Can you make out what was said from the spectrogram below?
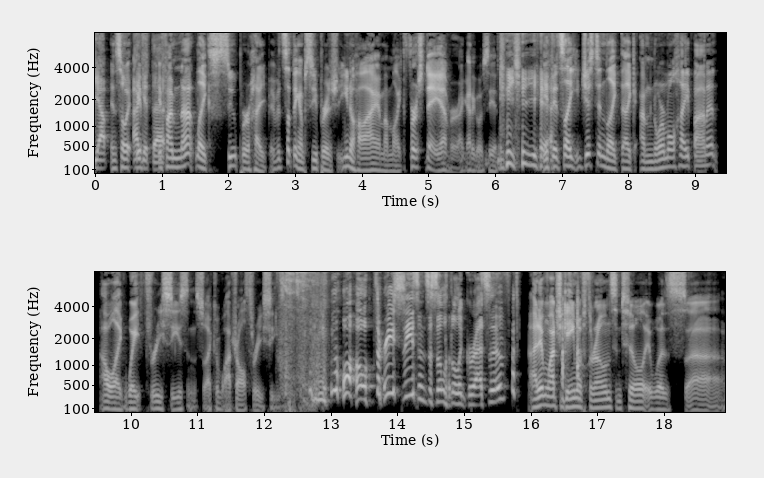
Yep. And so if, I get that. if I'm not like super hype, if it's something I'm super interested, you know how I am, I'm like first day ever, I got to go see it. yeah. If it's like just in like like I'm normal hype on it, I'll like wait 3 seasons so I can watch all 3 seasons. Whoa, three seasons is a little aggressive. I didn't watch Game of Thrones until it was uh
